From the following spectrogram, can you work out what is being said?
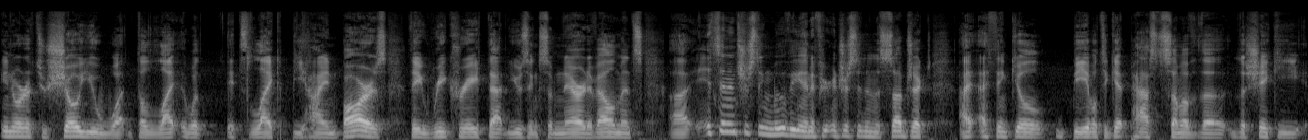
in order to show you what the li- what it's like behind bars, they recreate that using some narrative elements. Uh, it's an interesting movie, and if you're interested in the subject, I, I, think you'll be able to get past some of the the shaky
